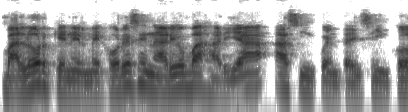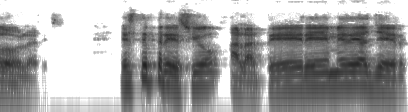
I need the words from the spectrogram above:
valor que en el mejor escenario bajaría a 55 dólares. Este precio, a la TRM de ayer,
